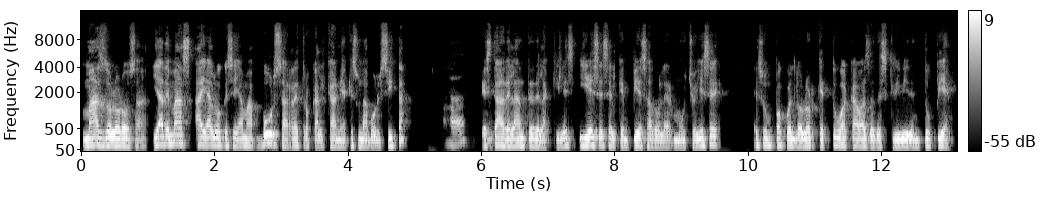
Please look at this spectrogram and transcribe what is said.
más dolorosa, y además hay algo que se llama bursa retrocalcánea, que es una bolsita Ajá. que está adelante del Aquiles y ese es el que empieza a doler mucho. Y ese es un poco el dolor que tú acabas de describir en tu pie.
